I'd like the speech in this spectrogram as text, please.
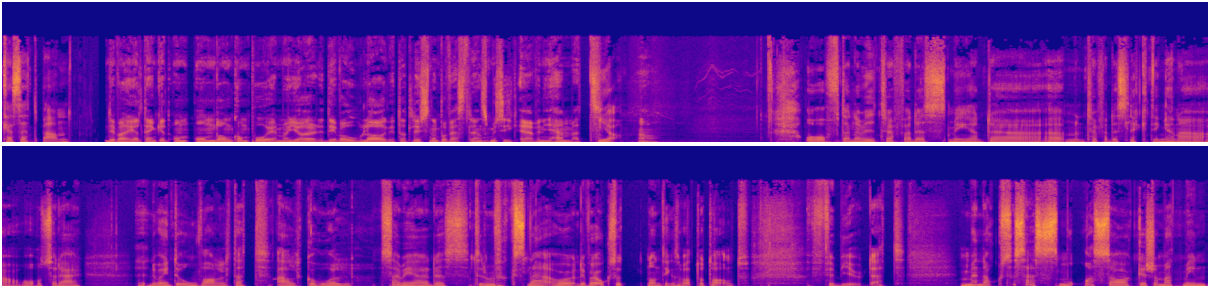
kassettband. Det var helt enkelt, om, om de kom på er med att göra det, det var olagligt att lyssna på västerländsk musik även i hemmet? Ja. Aha. Och ofta när vi träffades med eh, eh, äh, träffade släktingarna och sådär, eh, det var inte ovanligt att alkohol serverades till de vuxna och det var också någonting som var totalt förbjudet. Men också så små saker som att min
